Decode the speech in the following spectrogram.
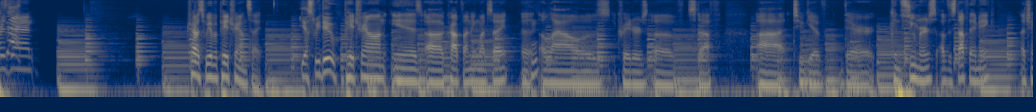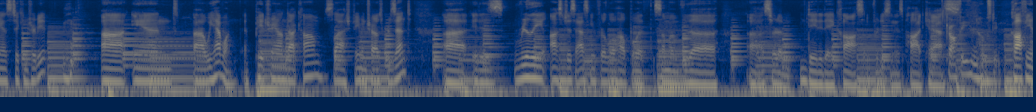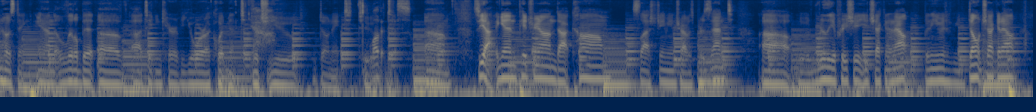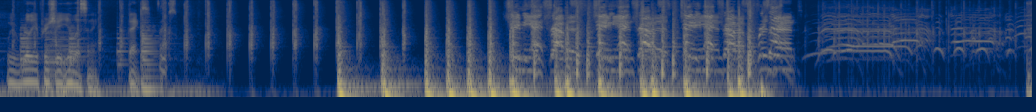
present. Travis, we have a Patreon site. Yes, we do. Patreon is a crowdfunding website that allows creators of stuff uh, to give their consumers of the stuff they make a chance to contribute. Uh, and uh, we have one at patreon.com slash Jamie and Travis Present. Uh, it is really us just asking for a little help with some of the uh, sort of day-to-day costs of producing this podcast Coffee and hosting. coffee and hosting, and a little bit of uh, taking care of your equipment, which you donate to Love it. this. Um, so yeah, again, patreon.com slash Jamie and Travis present. Uh, we would really appreciate you checking it out. But even if you don't check it out, we really appreciate you listening. Thanks. Thanks.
